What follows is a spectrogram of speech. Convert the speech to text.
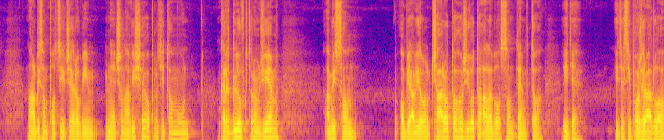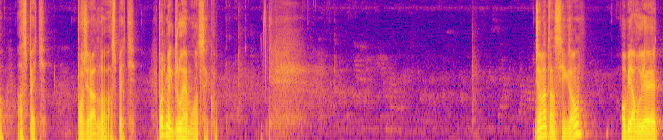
mal by som pocit, že robím niečo navyše oproti tomu krdľu, v ktorom žijem, aby som objavil čaro toho života, alebo som ten, kto ide, ide si požradlo a späť. požradlo a späť. Poďme k druhému odseku. Jonathan Siegel objavuje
